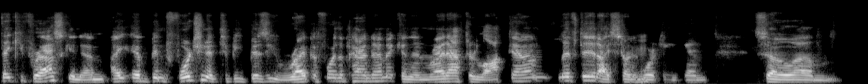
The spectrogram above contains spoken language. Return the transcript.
thank you for asking um i have been fortunate to be busy right before the pandemic and then right after lockdown lifted i started mm-hmm. working again so um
